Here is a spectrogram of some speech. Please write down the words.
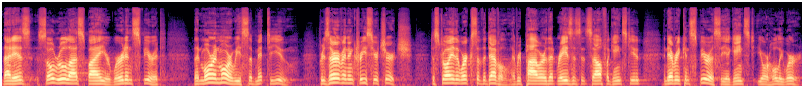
That is, so rule us by your word and spirit that more and more we submit to you. Preserve and increase your church. Destroy the works of the devil, every power that raises itself against you, and every conspiracy against your holy word.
